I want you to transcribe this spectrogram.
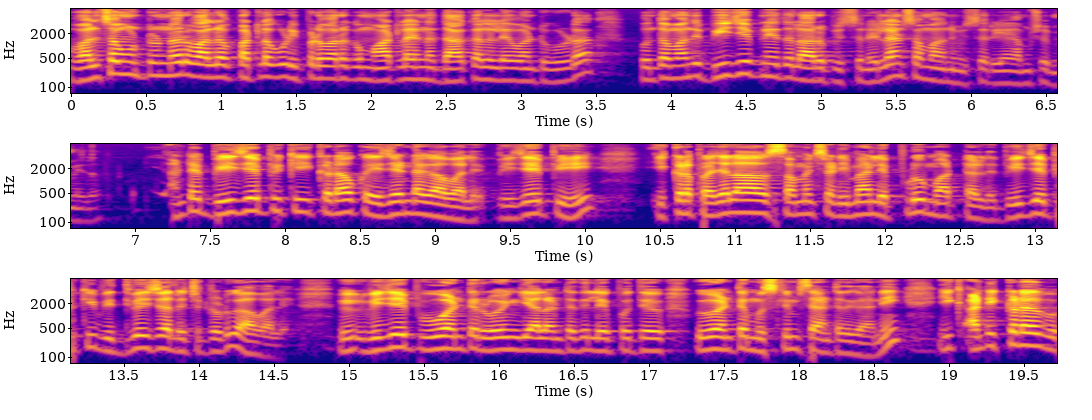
వలస ఉంటున్నారు వాళ్ళ పట్ల కూడా ఇప్పటివరకు మాట్లాడిన దాఖలు లేవంటూ కూడా కొంతమంది బీజేపీ నేతలు ఆరోపిస్తున్నారు. ఎలాంటి సమాధానం ఇస్తారు ఈ అంశం మీద? అంటే బీజేపీకి ఇక్కడ ఒక ఎజెండా కావాలి. బీజేపీ ఇక్కడ ప్రజల సంబంధించిన డిమాండ్లు ఎప్పుడూ మాట్లాడలేదు. బీజేపీకి విద్వేషాలు ఇచ్చేటోడు కావాలి. బీజేపీ ఊ అంటే రోహింగ్యాలు అంటది లేకపోతే ఊ అంటే ముస్లిమ్స్ అంటది కానీ ఇక్- అంటే ఇక్కడ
